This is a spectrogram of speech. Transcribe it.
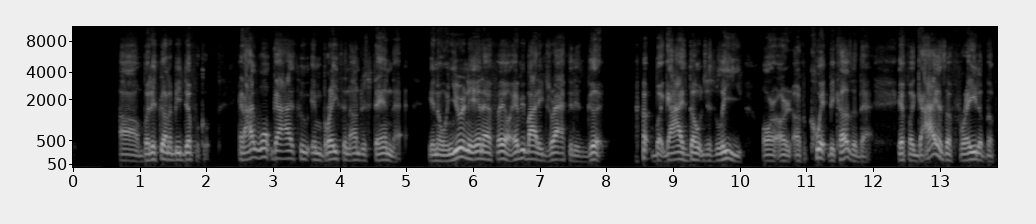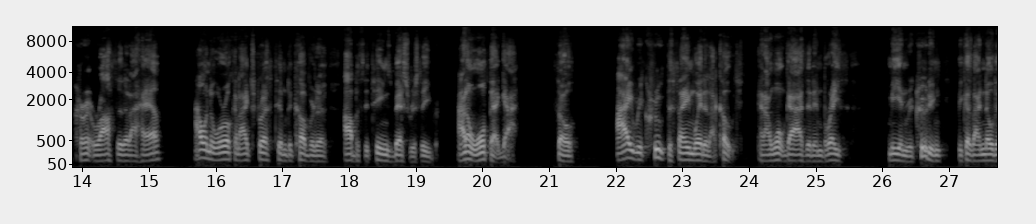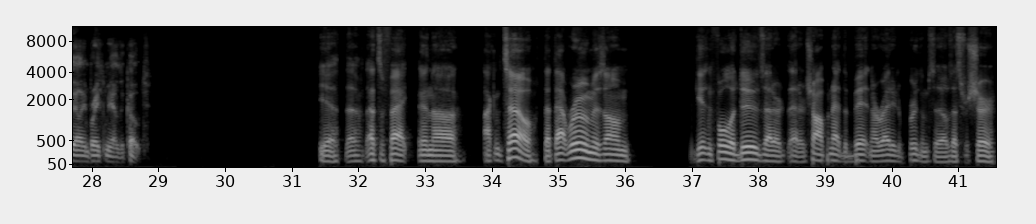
um, but it's going to be difficult. And I want guys who embrace and understand that. You know, when you're in the NFL, everybody drafted is good, but guys don't just leave or, or, or quit because of that. If a guy is afraid of the current roster that I have, how in the world can I trust him to cover the opposite team's best receiver? I don't want that guy. So I recruit the same way that I coach. And I want guys that embrace me in recruiting because I know they'll embrace me as a coach. Yeah, that's a fact. And uh I can tell that that room is um getting full of dudes that are that are chomping at the bit and are ready to prove themselves. That's for sure.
